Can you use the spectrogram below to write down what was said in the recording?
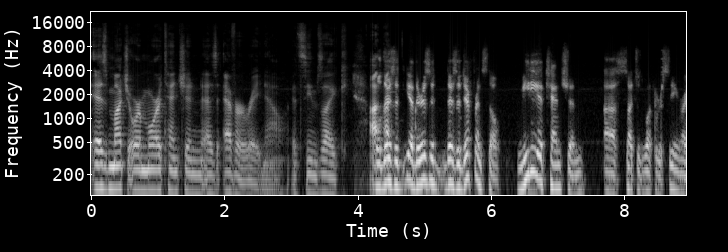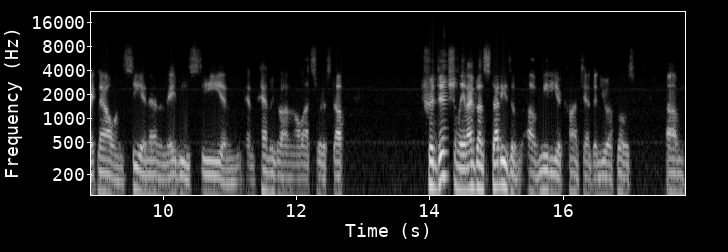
as much or more attention as ever right now. It seems like. Well, there's a yeah, there is a there's a difference though. Media attention, uh, such as what we're seeing right now on CNN and ABC and and Pentagon and all that sort of stuff. Traditionally, and I've done studies of, of media content and UFOs. Um,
